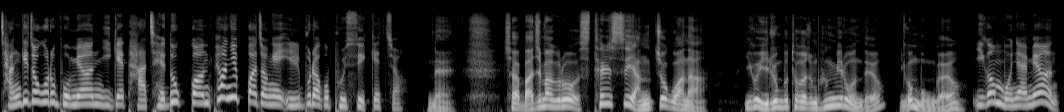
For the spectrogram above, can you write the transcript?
장기적으로 보면 이게 다 제도권 편입 과정의 일부라고 볼 수 있겠죠. 네. 자, 마지막으로 스텔스 양쪽 완화. 이거 이름부터가 좀 흥미로운데요? 이건 뭔가요? 이건 뭐냐면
